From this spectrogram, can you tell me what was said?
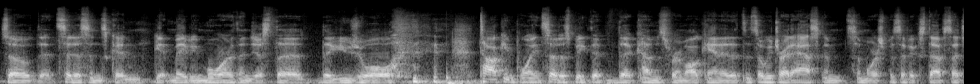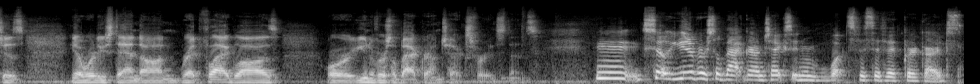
so that citizens can get maybe more than just the the usual talking point, so to speak, that that comes from all candidates. And so we try to ask them some more specific stuff, such as, you know, where do you stand on red flag laws? Or universal background checks, for instance? Mm, so, universal background checks in what specific regards?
